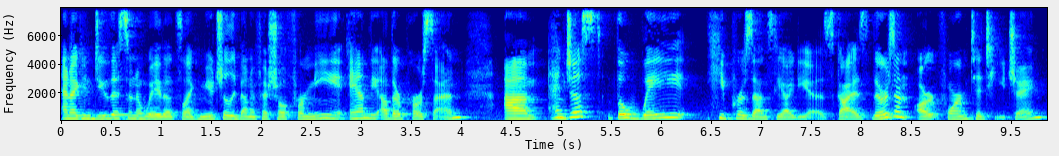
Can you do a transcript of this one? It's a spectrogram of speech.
And I can do this in a way that's like mutually beneficial for me and the other person. Um, and just the way he presents the ideas, guys, there's an art form to teaching.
